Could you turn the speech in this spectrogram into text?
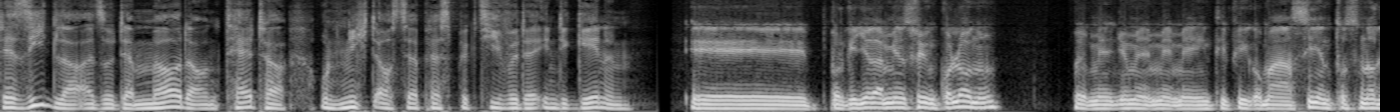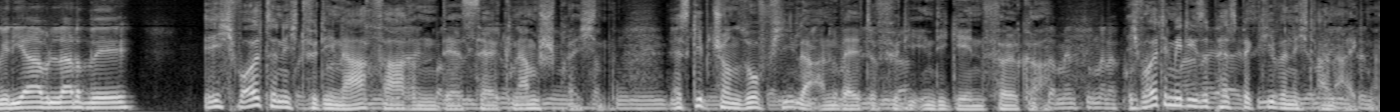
der Siedler, also der Mörder und Täter, und nicht aus der Perspektive der Indigenen? Eh, porque yo también soy un colono. Pues me, yo me, me, me identifico más así, entonces no quería hablar de, Ich wollte nicht für die Nachfahren der Selknam sprechen. Es gibt schon so viele Anwälte für die indigenen Völker. Ich wollte mir diese Perspektive nicht aneignen.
